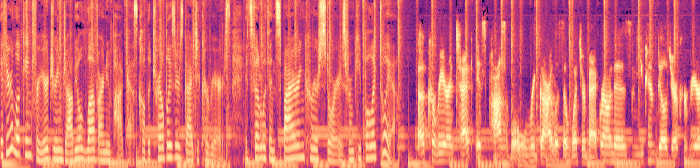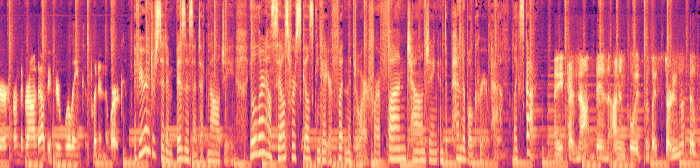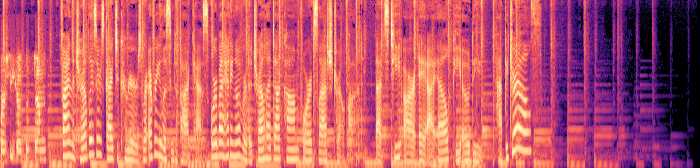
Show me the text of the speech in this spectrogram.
If you're looking for your dream job, you'll love our new podcast called The Trailblazers Guide to Careers. It's filled with inspiring career stories from people like Toya. A career in tech is possible regardless of what your background is. And You can build your career from the ground up if you're willing to put in the work. If you're interested in business and technology, you'll learn how Salesforce skills can get your foot in the door for a fun, challenging, and dependable career path, like Scott. I have not been unemployed since I started in the Salesforce ecosystem. Find the Trailblazers Guide to Careers wherever you listen to podcasts or by heading over to trailhead.com forward slash trailpod. That's T R A I L P O D. Happy trails!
